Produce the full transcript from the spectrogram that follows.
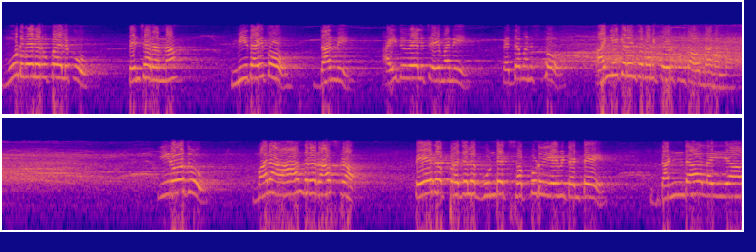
మూడు వేల రూపాయలకు పెంచారన్నా. మీ దయతో దాన్ని ఐదు వేలు చేయమని పెద్ద మనసుతో అంగీకరించమని కోరుకుంటా ఉన్నానన్నా. ఈరోజు మన ఆంధ్ర రాష్ట్ర పేద ప్రజల గుండె చప్పుడు ఏమిటంటే దండాలయ్యా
